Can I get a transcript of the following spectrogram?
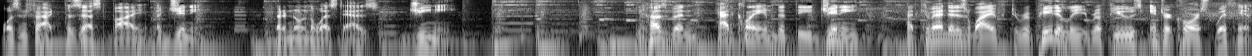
was in fact possessed by a jinni, better known in the West as genie. The husband had claimed that the jinni had commanded his wife to repeatedly refuse intercourse with him.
